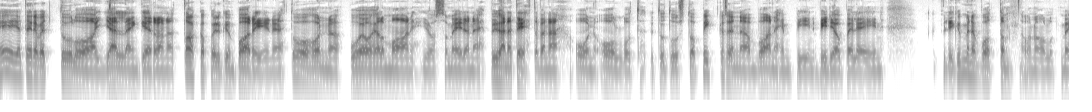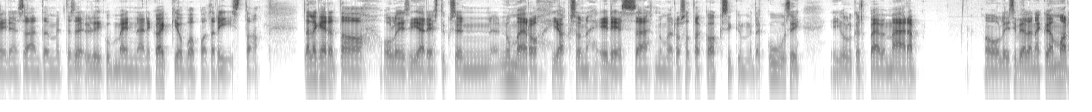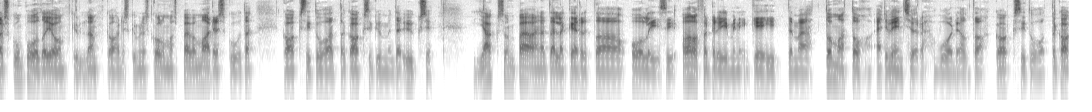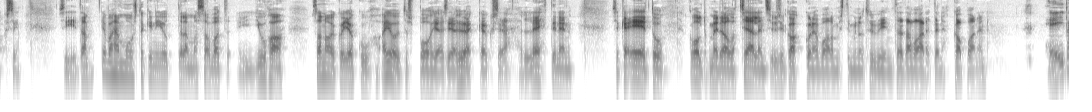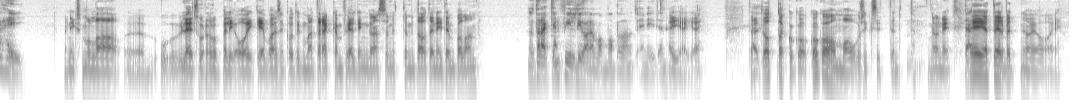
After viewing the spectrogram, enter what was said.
Hei ja tervetuloa jälleen kerran takkapylkyn pariin tuohon puheohjelmaan, jossa meidän pyhänä tehtävänä on ollut tutustua pikkasen vanhempiin videopeleihin. Yli kymmenen vuotta on ollut meidän sääntömme, että se yli kun mennään, niin kaikki on vapaata riistaa. Tällä kertaa olisi järjestyksen numero jakson edessä numero 126 ja julkaisupäivämäärä olisi vielä näköjään marraskuun puolta, joo, kyllä, 23. päivä marraskuuta 2021. Jakson pääaina tällä kertaa olisi Alpha Dreamin kehittämä Tomato Adventure vuodelta 2002. Siitä ja vähän muustakin juttelemassa ovat Juha, sanoiko joku ajoituspohjaisia hyökkäyksiä, Lehtinen sekä Eetu, Gold Medal Challenge 92 valmisti minut hyvin tätä varten, Kapanen. Heipä hei menikö mulla yleisurheilupeli oikein vai se kun mä Track and Fieldin kanssa nyt, mitä olet eniten pelannut? No Track and Fieldin olen varmaan pelannut eniten. Ei, ei, ei. Täytyy ottaa koko, koko homma uusiksi sitten. Nyt. No niin, Tä... ei ja terve, no joo, ei.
